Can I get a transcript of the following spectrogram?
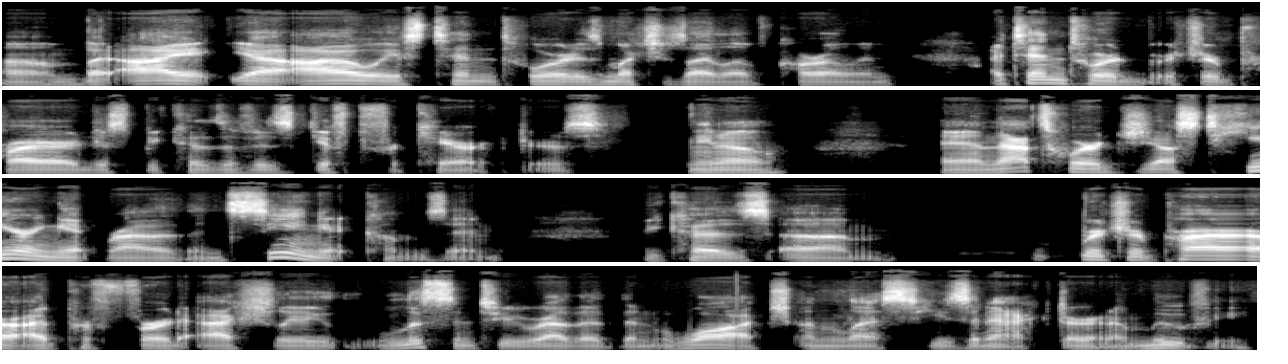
Um, but I, yeah, I always tend toward as much as I love Carlin, I tend toward Richard Pryor just because of his gift for characters. You know, and that's where just hearing it rather than seeing it comes in, because um, Richard Pryor I prefer to actually listen to rather than watch unless he's an actor in a movie,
